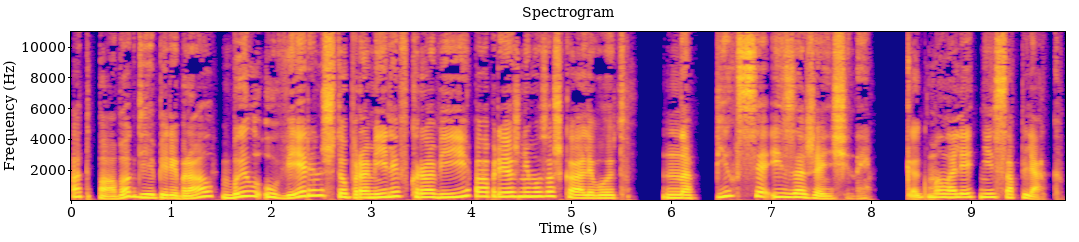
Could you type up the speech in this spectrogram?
от паба, где перебрал, был уверен, что промили в крови по-прежнему зашкаливают. Напился из-за женщины, как малолетний сопляк.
